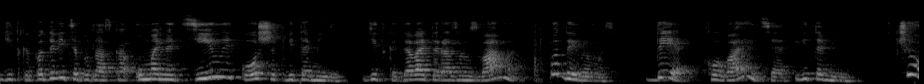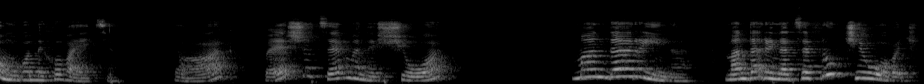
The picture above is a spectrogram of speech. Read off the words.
Дітки, подивіться, будь ласка, у мене цілий кошик вітамінів. Дітки, давайте разом з вами подивимось, де ховаються вітаміни. В чому вони ховаються? Так, перше це в мене що? Мандарина. Мандарина це фрукт чи овоч?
